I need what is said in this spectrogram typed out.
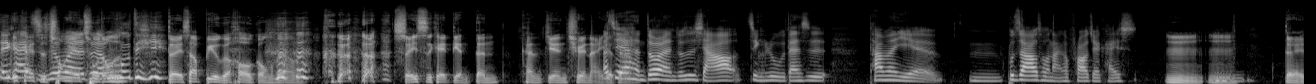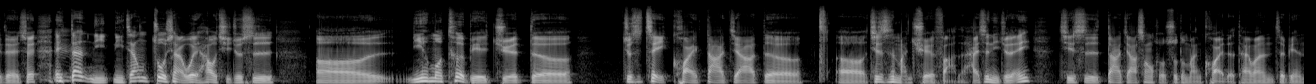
一开开始创业初衷是，对，是要 build 个后宫这样，随时可以点灯，看今天缺哪一个而且。很多人就是想要进入，但是他们也嗯不知道从哪个 project 开始，嗯嗯，嗯，对对，所以哎、嗯但你你这样做下来，我也好奇，就是呃，你有没有特别觉得，就是这一块大家的呃其实是蛮缺乏的，还是你觉得哎、其实大家上手速度蛮快的，台湾这边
